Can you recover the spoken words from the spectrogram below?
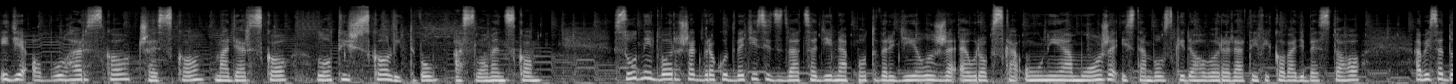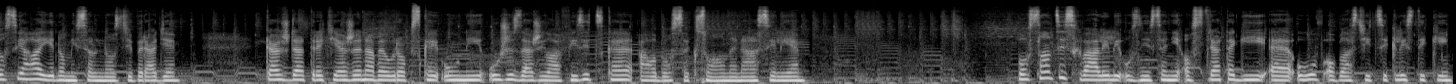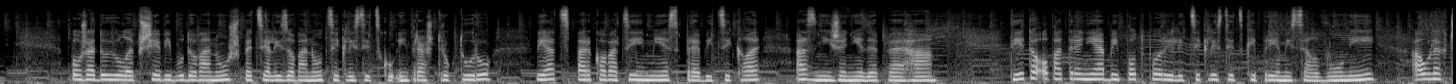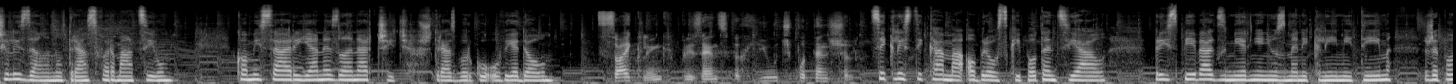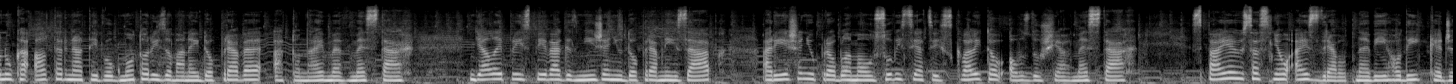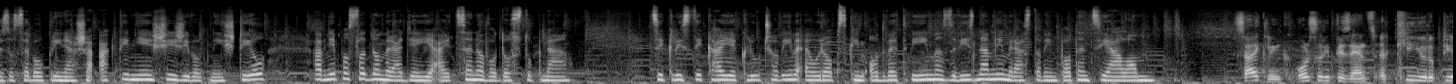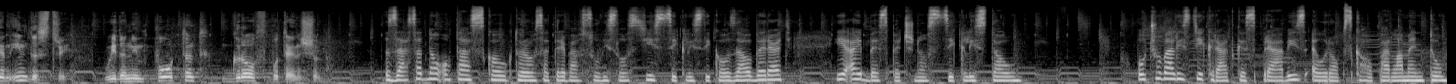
Ide o Bulharsko, Česko, Maďarsko, Lotyšsko, Litvu a Slovensko. Súdny dvor však v roku 2021 potvrdil, že Európska únia môže istambulský dohovor ratifikovať bez toho, aby sa dosiahla jednomyselnosť v Rade. Každá tretia žena v Európskej únii už zažila fyzické alebo sexuálne násilie. Poslanci schválili uznesenie o stratégii EÚ v oblasti cyklistiky. Požadujú lepšie vybudovanú špecializovanú cyklistickú infraštruktúru, viac parkovacích miest pre bicykle a zníženie DPH. Tieto opatrenia by podporili cyklistický priemysel v Únii a uľahčili zelenú transformáciu. Komisár Janez Lenarčič v Štrasburgu uviedol, Cyklistika má obrovský potenciál, prispieva k zmierneniu zmeny klímy tým, že ponúka alternatívu k motorizovanej doprave, a to najmä v mestách – Ďalej prispieva k zníženiu dopravných zápch a riešeniu problémov súvisiacich s kvalitou ovzdušia v mestách. Spájajú sa s ňou aj zdravotné výhody, keďže so sebou prináša aktívnejší životný štýl a v neposlednom rade je aj cenovo dostupná. Cyklistika je kľúčovým európskym odvetvím s významným rastovým potenciálom. Cycling also represents a key European industry with an important growth potential. Zásadnou otázkou, ktorou sa treba v súvislosti s cyklistikou zaoberať, je aj bezpečnosť cyklistov. Počúvali ste krátke správy z Európskeho parlamentu.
